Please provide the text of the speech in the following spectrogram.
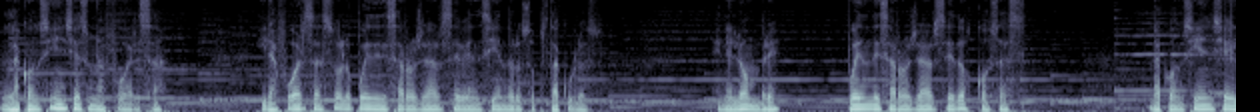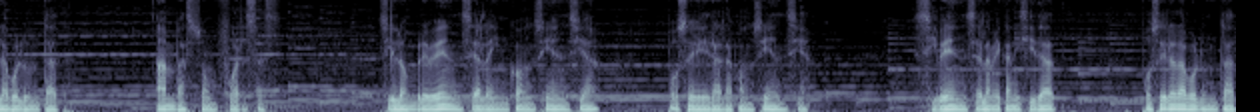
La conciencia es una fuerza, y la fuerza solo puede desarrollarse venciendo los obstáculos. En el hombre pueden desarrollarse dos cosas, la conciencia y la voluntad. Ambas son fuerzas. Si el hombre vence a la inconsciencia, poseerá la conciencia. Si vence a la mecanicidad, poseerá la voluntad.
